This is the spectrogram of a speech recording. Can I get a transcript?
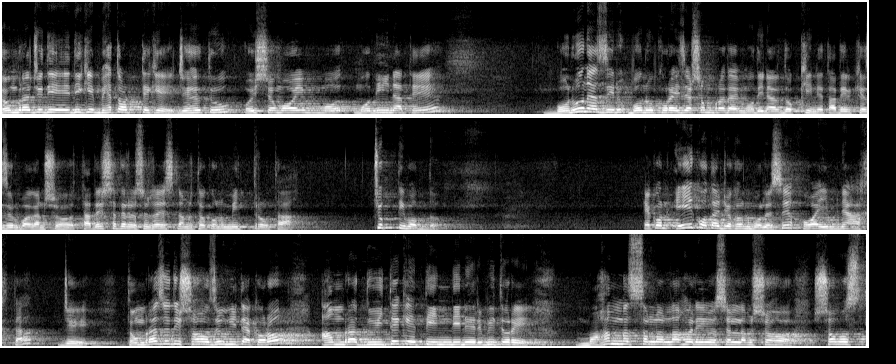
তোমরা যদি এইদিকে ভেতর থেকে, যেহেতু ওই সময় মদিনাতে বনু নাজির, বনু কুরাইজা সম্প্রদায় মদিনার দক্ষিণে তাদের খেজুর বাগান সহ, তাদের সাথে রসুল ইসলামের তখন মিত্রতা, চুক্তিবদ্ধ। এখন এই কথা যখন বলেছে হোয়া ইবনে আখতা যে তোমরা যদি সহযোগিতা করো, আমরা দুই থেকে তিন দিনের ভিতরে মোহাম্মদ সাল্লাহ আলাইসাল্লাম সহ সমস্ত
